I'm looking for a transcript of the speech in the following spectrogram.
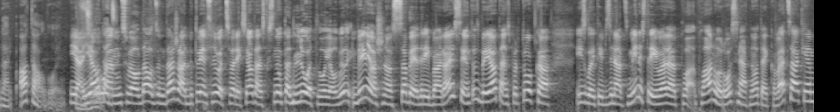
darba atalgojumu. Jā, jautājumi mums vēl daudz un dažādi, bet viens ļoti svarīgs jautājums, kas nu, ļoti lielu viļņošanos sabiedrībā raisīja, un tas bija jautājums par to, ka Izglītības zinātnes ministrija plāno rosināt noteikti, ka vecākiem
